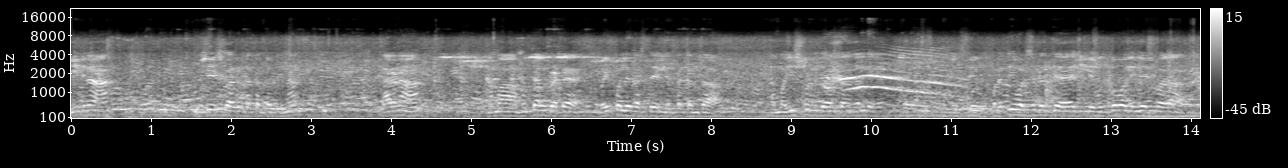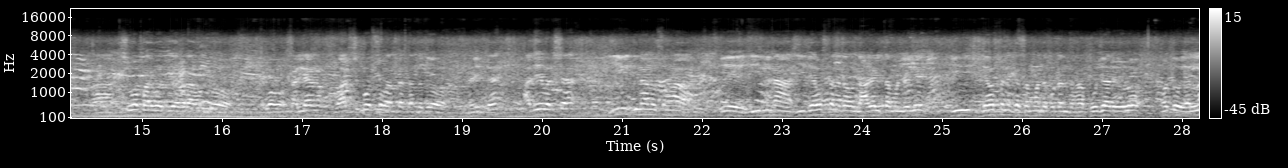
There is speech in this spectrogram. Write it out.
ಈ ದಿನ ವಿಶೇಷವಾಗಿರ್ತಕ್ಕಂಥ ದಿನ. ಕಾರಣ, ನಮ್ಮ ಮುತ್ಯಾಲಪೇಟೆ ಬೈಪಲ್ಯ ರಸ್ತೆಯಲ್ಲಿರ್ತಕ್ಕಂಥ ನಮ್ಮ ಈಶ್ವರನ ದೇವಸ್ಥಾನದಲ್ಲಿ ಪ್ರತಿ ವರ್ಷದಂತೆ ಇಲ್ಲಿ ಉದ್ಭವ ಲಿಂಗೇಶ್ವರ ಶಿವಪಾರ್ವತಿಯವರ ಒಂದು ಕಲ್ಯಾಣ ವಾರ್ಷಿಕೋತ್ಸವ ಅಂತಕ್ಕಂಥದ್ದು ನಡೆಯುತ್ತೆ ಅದೇ ವರ್ಷ ಈ ದಿನವೂ ಸಹ ಈ ಇಲ್ಲಿನ ಈ ದೇವಸ್ಥಾನದ ಒಂದು ಆಡಳಿತ ಮಂಡಳಿ ಈ ದೇವಸ್ಥಾನಕ್ಕೆ ಸಂಬಂಧಪಟ್ಟಂತಹ ಪೂಜಾರಿಗಳು ಮತ್ತು ಎಲ್ಲ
